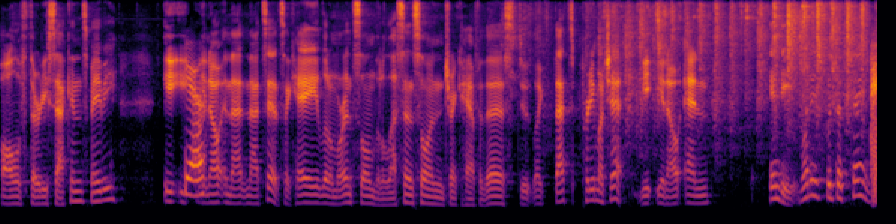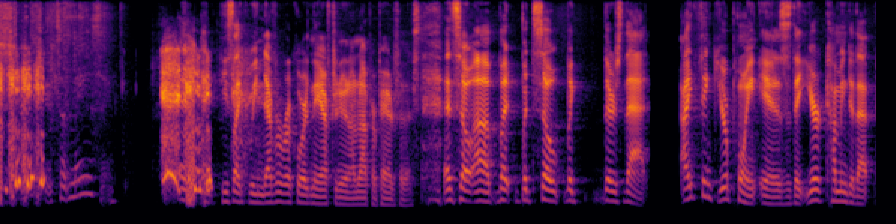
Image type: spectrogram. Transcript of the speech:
all of 30 seconds, maybe. Yeah. You know, and that and that's it. It's like, hey, a little more insulin, a little less insulin, drink half of this. Do like that's pretty much it. You, you know, and Indy, what is with the thing? it's amazing and, and he's like, we never record in the afternoon. I'm not prepared for this. And so, uh, but but so like, there's that. I think your point is that you're coming to that.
